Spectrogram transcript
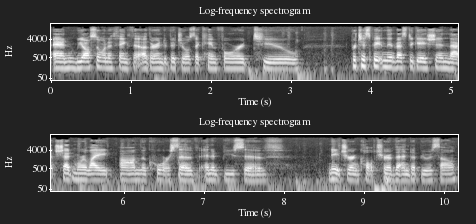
And we also want to thank the other individuals that came forward to participate in the investigation that shed more light on the coercive and abusive nature and culture of the NWSL.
